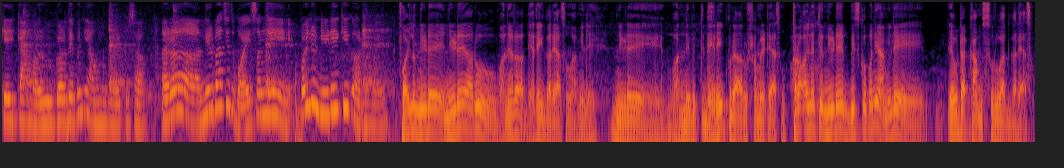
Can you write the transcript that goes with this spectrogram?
केही कामहरू गर्दै पनि आउनुभएको छ। र निर्वाचित भएसँगै पहिलो निर्णय के गर्नुभयो? पहिलो निर्णय निर्णयहरू भनेर धेरै गरेका छौँ हामीले। निर्णय भन्ने बित्तिकै धेरै कुराहरू समेटेका छौँ। तर अहिले त्यो निर्णय बिचको पनि हामीले एउटा काम सुरुवात गरेका छौँ।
